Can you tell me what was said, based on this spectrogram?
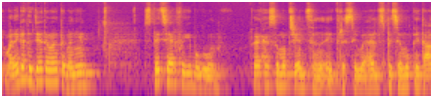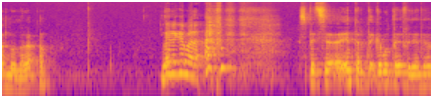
وبعدين جت الدقيقة 88 سبيتسي عرفوا يجيبوا جون. فتحس الماتش interesting هل سبيتسي ممكن يتعادلوا ولا لأ؟ لا. الإجابة لأ. سبيتسا إنتر جابوا التالت في الدقيقه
